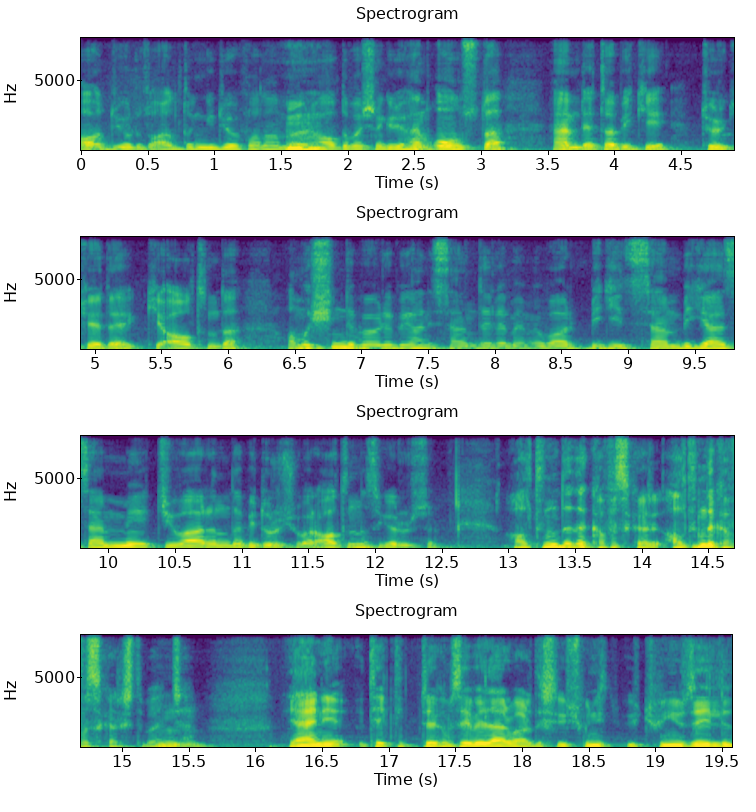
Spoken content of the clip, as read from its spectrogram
Aa diyoruz altın gidiyor falan böyle Hı hı. aldı başına gidiyor. Hem onsta hem de tabii ki Türkiye'deki altında. Ama şimdi böyle bir hani sendeleme mi var? Bir gitsem bir gelsem mi civarında bir duruşu var. Altın nasıl görürsün? Altında da kafası kar altın da kafası karıştı bence. Hı. Yani teknik bir takım seviyeler vardı işte 3000 3150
